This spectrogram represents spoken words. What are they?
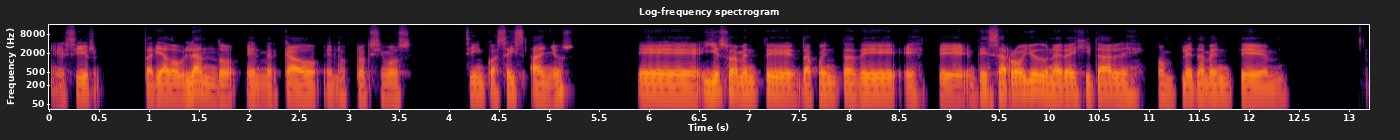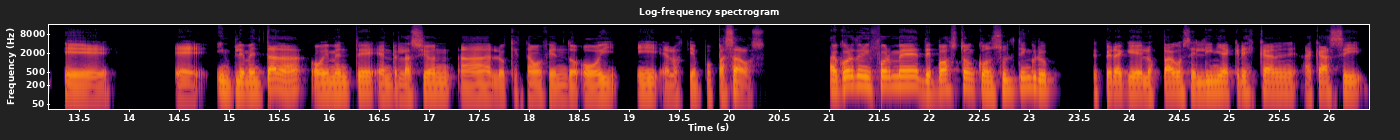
es decir, estaría doblando el mercado en los próximos 5 a 6 años. Eh, y eso obviamente da cuenta de este desarrollo de una era digital completamente eh, eh, implementada, obviamente, en relación a lo que estamos viendo hoy y en los tiempos pasados. Acorde a un informe de Boston Consulting Group, espera que los pagos en línea crezcan a casi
